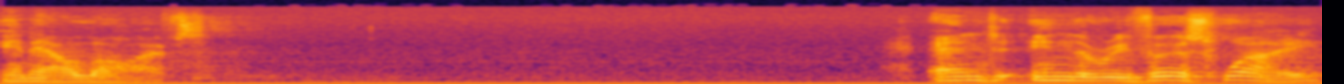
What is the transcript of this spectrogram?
in our lives. And in the reverse way,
